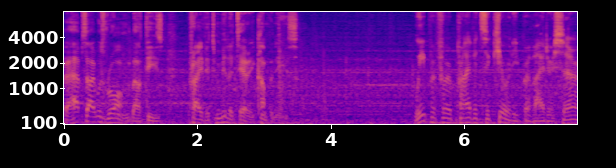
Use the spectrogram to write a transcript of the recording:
Perhaps I was wrong about these private military companies. We prefer private security providers, sir.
